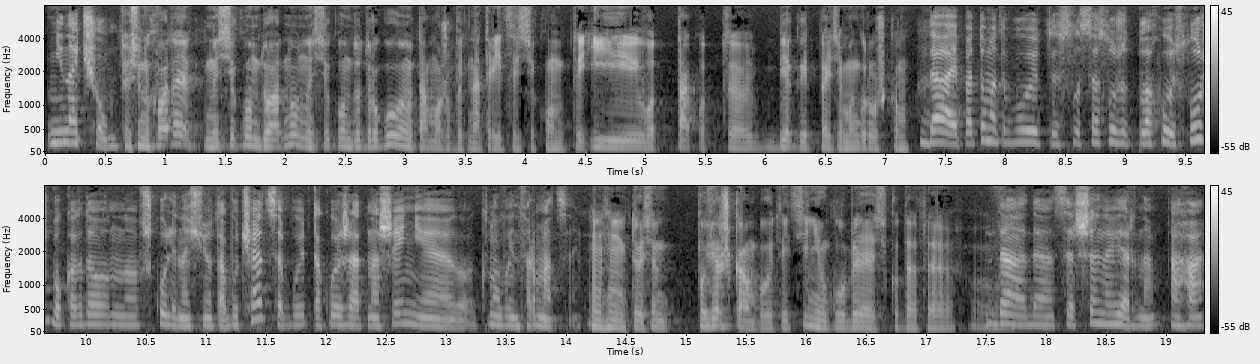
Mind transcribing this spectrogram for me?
ни на чем. То есть он хватает на секунду одну, на секунду другую, ну там может быть на 30 секунд, и вот так вот э, бегает по этим игрушкам. Да, и потом это будет сослужит плохую службу, когда он в школе начнет обучаться, будет такое же отношение к новой информации. Угу, то есть он по вершкам будет идти, не углубляясь куда-то. Да, да, совершенно верно. Ага.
